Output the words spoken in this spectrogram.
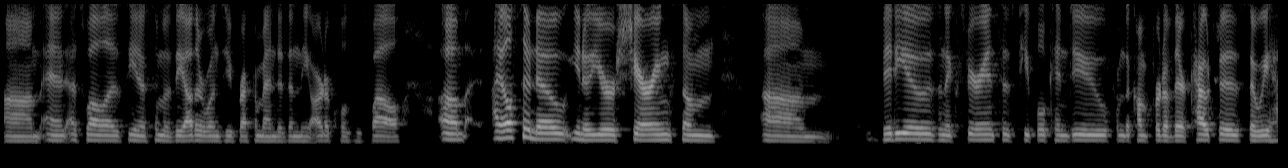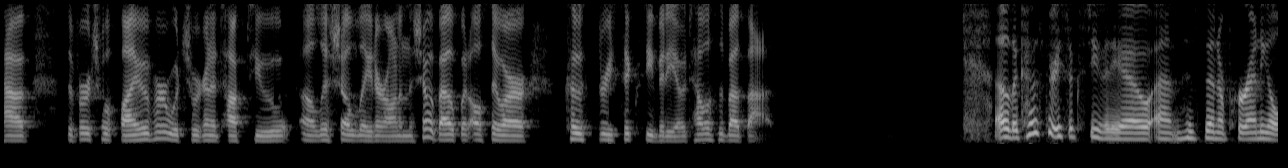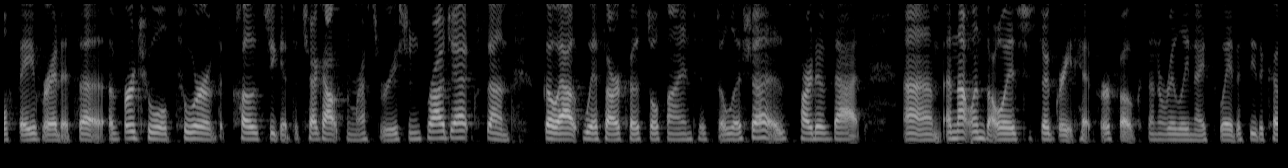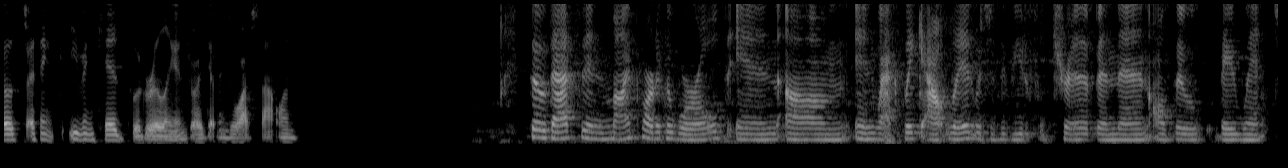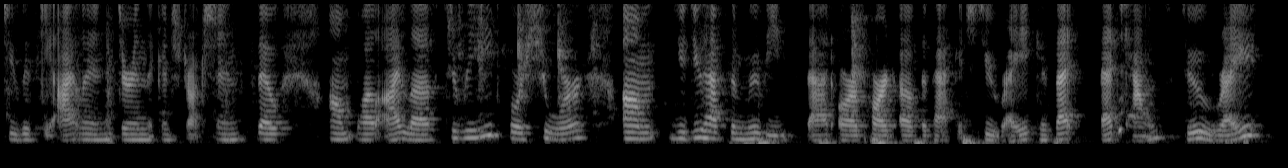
um, and as well as you know some of the other ones you've recommended in the articles as well um, i also know you know you're sharing some um, videos and experiences people can do from the comfort of their couches so we have the virtual flyover, which we're going to talk to Alicia later on in the show about, but also our Coast 360 video. Tell us about that. Oh, the Coast 360 video um, has been a perennial favorite. It's a, a, virtual tour of the coast. You get to check out some restoration projects, um, go out with our coastal scientist, Alicia, as part of that. Um, and that one's always just a great hit for folks and a really nice way to see the coast. I think even kids would really enjoy getting to watch that one. So that's in my part of the world in um, in Wax Lake Outlet, which is a beautiful trip, and then also they went to Whiskey Island during the construction. So um, while I love to read for sure, um, you do have some movies that are part of the package too, right? Because that that counts too, right?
